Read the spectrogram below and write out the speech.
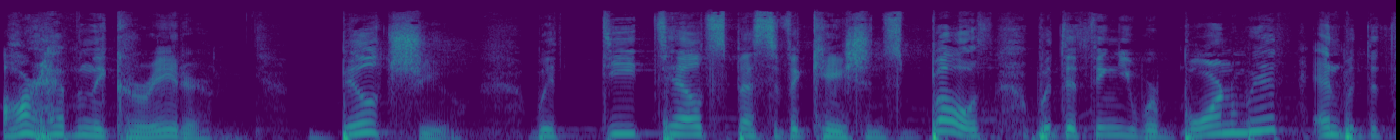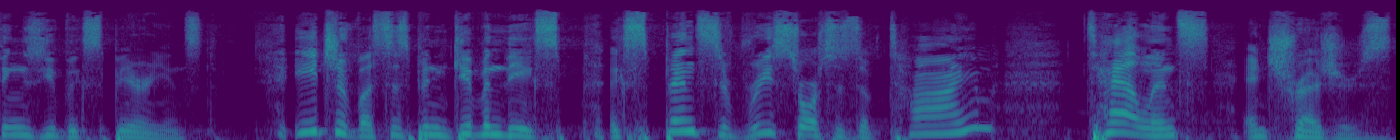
Our Heavenly Creator built you with detailed specifications, both with the thing you were born with and with the things you've experienced. Each of us has been given the ex- expensive resources of time, talents, and treasures.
